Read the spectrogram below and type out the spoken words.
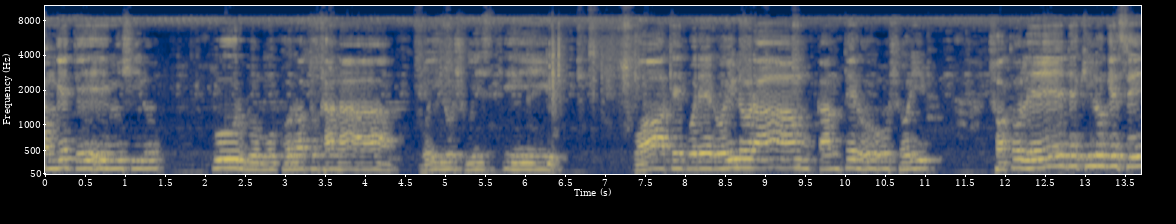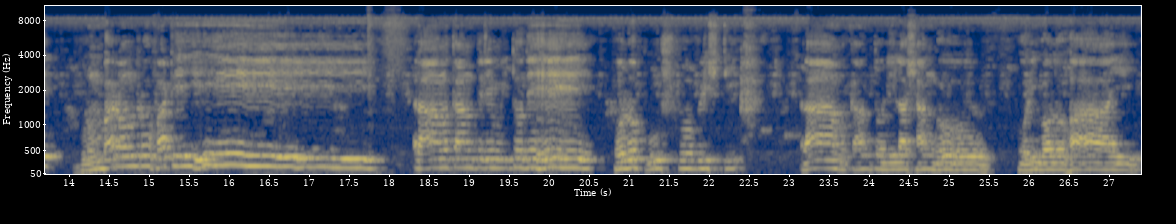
অঙ্গেতে মিশিল। পূর্ব মুখ রথখানা হইল সুস্থির। পথে পরে রইল রাম কান্তেরও শরীর। সকলে দেখিল গেছে ব্রহ্মারন্দ্র ফাটি রামকান্তের মৃতদেহে হলো পুষ্প বৃষ্টি। রামকান্ত লীলা সাঙ্গ হরিবল ভাই?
